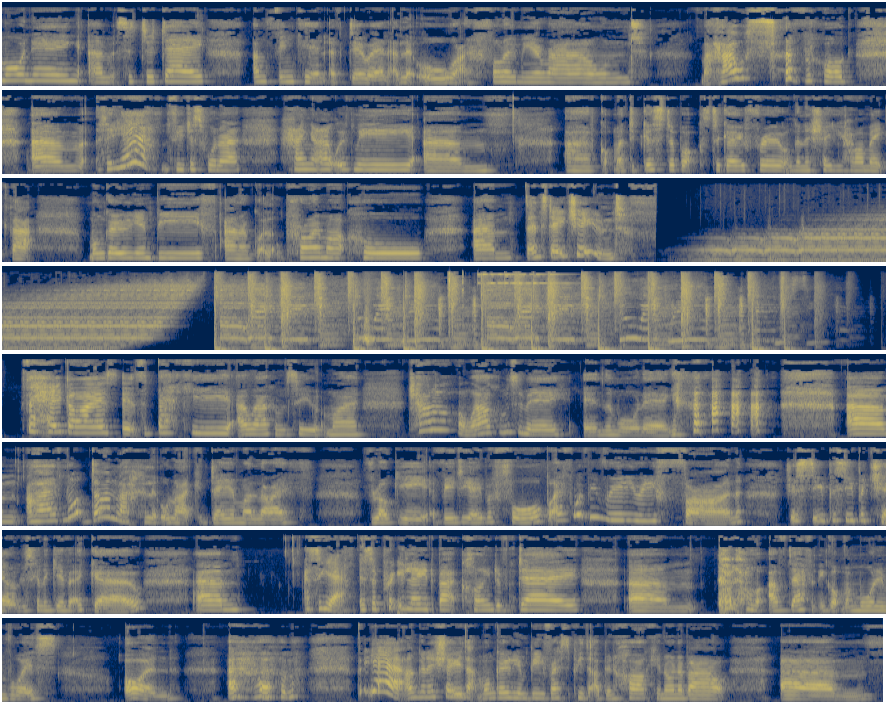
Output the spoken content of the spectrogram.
morning. Um, so today I'm thinking of doing a little like, follow me around my house vlog. Um, so yeah, if you just want to hang out with me, um, I've got my degusta box to go through. I'm going to show you how I make that Mongolian beef and I've got a little Primark haul. Um, then stay tuned. Guys, it's Becky and welcome to my channel and welcome to me in the morning. um, I've not done like a little like day in my life vloggy video before, but I thought it'd be really, really fun. Just super, super chill. I'm just going to give it a go. Um, so yeah, it's a pretty laid back kind of day. Um, I've definitely got my morning voice on. Um, but yeah, I'm going to show you that Mongolian beef recipe that I've been harking on about. Um,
